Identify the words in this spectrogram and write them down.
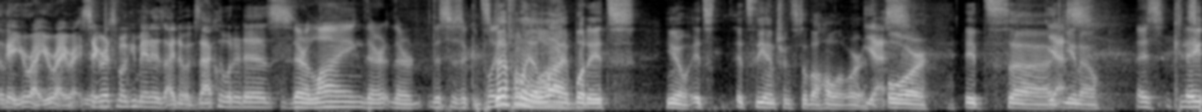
Okay, you're right. You're right. Right. Cigarette smoking man is. I know exactly what it is. They're lying. They're they're. This is a completely. It's complete. definitely a total lie, but it's you know it's it's the entrance to the Hollow Earth, Yes. or it's uh, Yes. you know It's conspiracy-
